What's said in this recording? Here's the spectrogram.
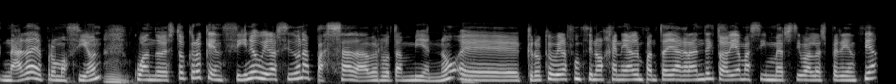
nada de promoción, Mm. cuando esto creo que en cine hubiera sido una pasada verlo también, ¿no? Eh, creo que hubiera funcionado genial en pantalla grande, todavía más inmersiva la experiencia.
